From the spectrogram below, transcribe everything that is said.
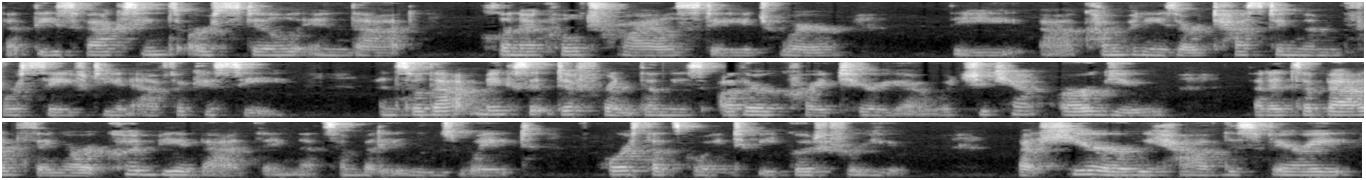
that these vaccines are still in that clinical trial stage where the uh, companies are testing them for safety and efficacy. And so that makes it different than these other criteria, which you can't argue that it's a bad thing or it could be a bad thing that somebody lose weight. Of course, that's going to be good for you. But here we have this very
